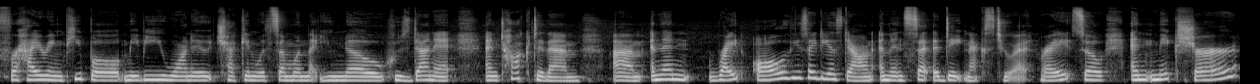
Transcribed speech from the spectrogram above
for hiring people, maybe you want to check in with someone that you know who's done it and talk to them. Um, and then write all of these ideas down and then set a date next to it, right? So, and make sure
